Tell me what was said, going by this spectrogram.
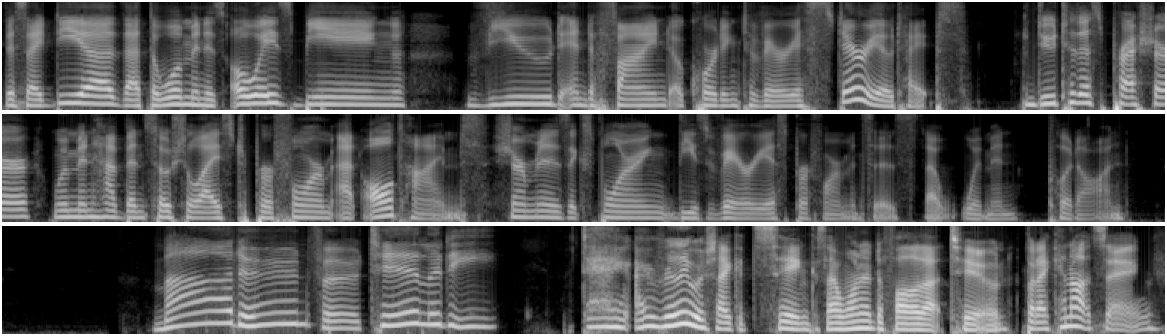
this idea that the woman is always being viewed and defined according to various stereotypes. Due to this pressure, women have been socialized to perform at all times. Sherman is exploring these various performances that women put on. Modern fertility. Dang, I really wish I could sing because I wanted to follow that tune, but I cannot sing.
